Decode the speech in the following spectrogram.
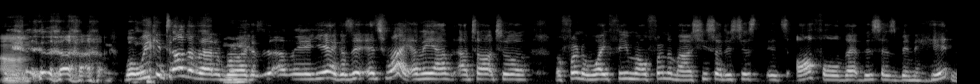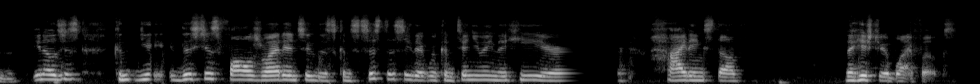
Um, well, we can talk about it, bro. Because I mean, yeah, because it, it's right. I mean, I, I talked to a, a friend, a white female friend of mine. She said it's just it's awful that this has been hidden. You know, it's just this just falls right into this consistency that we're continuing to hear hiding stuff the history of black folks.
